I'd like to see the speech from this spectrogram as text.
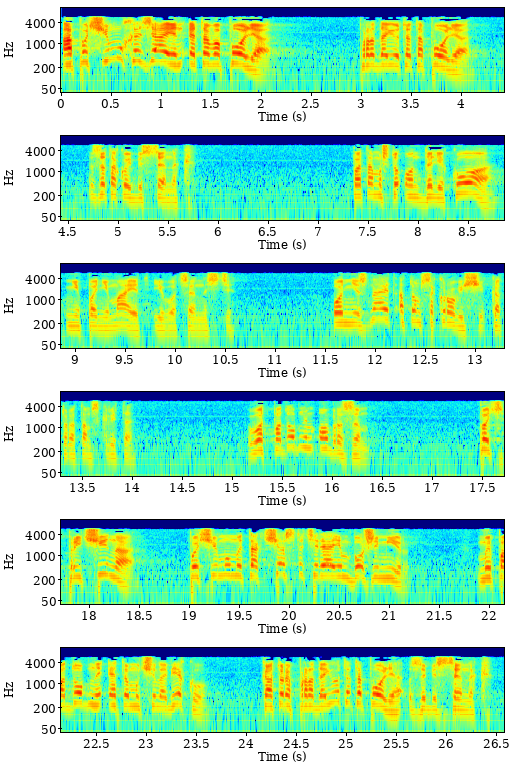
А почему хозяин этого поля продает это поле за такой бесценок? Потому что он далеко не понимает его ценности. Он не знает о том сокровище, которое там скрыто. Вот подобным образом причина, почему мы так часто теряем Божий мир, мы подобны этому человеку, который продает это поле за бесценок –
